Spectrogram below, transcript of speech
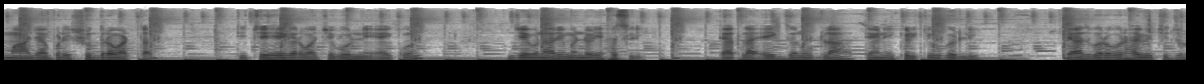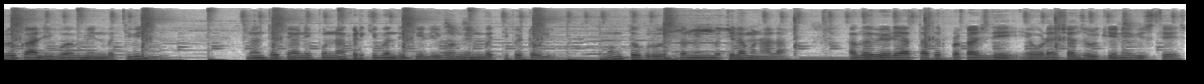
माझ्यापुढे शुद्र वाटतात. तिचे हे गर्वाचे बोलणे ऐकून जेवणारी मंडळी हसली. त्यातला एक जण उठला त्याने खिडकी उघडली. त्याचबरोबर हवेची झुळूक आली व मेणबत्ती विजली. नंतर त्याने पुन्हा खिडकी बंद केली व मेणबत्ती पेटवली. मग तो गृहस्थ मेणबत्तीला म्हणाला अगं वेळे आता तर प्रकाश दे एवढ्याशा झुळकीने विजतेस.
